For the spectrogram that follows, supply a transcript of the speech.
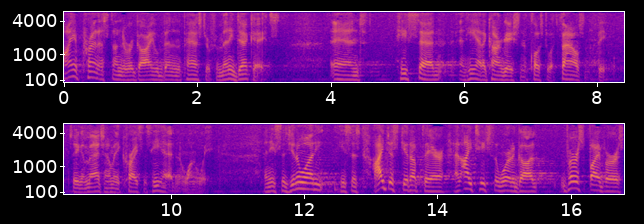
I apprenticed under a guy who'd been in the pastor for many decades. And he said, and he had a congregation of close to a thousand people. So you can imagine how many crises he had in one week. And he says, you know what? He, he says, I just get up there and I teach the Word of God verse by verse,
